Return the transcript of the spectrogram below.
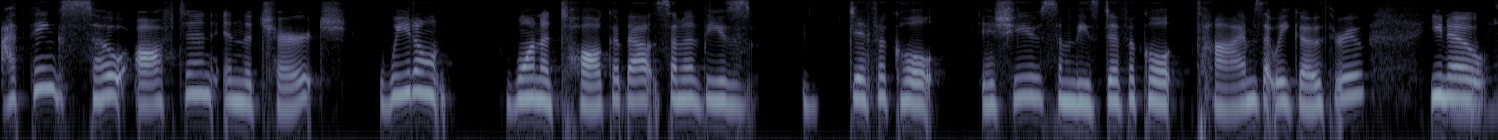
I think so often in the church, we don't want to talk about some of these difficult issues, some of these difficult times that we go through. You know, mm-hmm.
